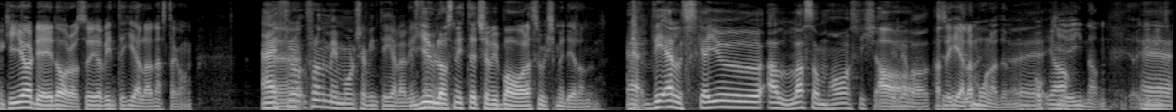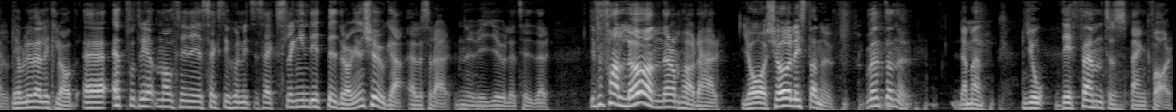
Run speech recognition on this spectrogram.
Okej, gör det idag då, så gör vi inte hela nästa gång. Nej, eh, från, från och med imorgon kör vi inte hela listan. Julavsnittet kör vi bara Swish-meddelanden. Eh, vi älskar ju alla som har swishat, vill jag vara Ja, alltså tydlig hela månaden, Eh, och ja. innan. Eh, jag blir väldigt glad. Eh, 1, 2, 3, 0, 3, 9, 67, 96, släng in ditt bidrag, en 20 eller sådär, nu i juletider. Det är för fan lön när de hör det här! Ja, kör listan nu! Vänta nu. Nej men, Jo, det är 5000 spänn kvar.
